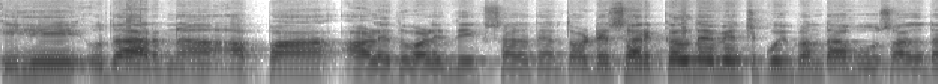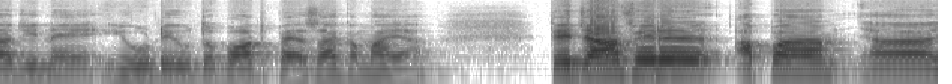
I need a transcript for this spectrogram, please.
ਇਹ ਉਦਾਹਰਨਾਂ ਆਪਾਂ ਆਲੇ ਦੁਆਲੇ ਦੇਖ ਸਕਦੇ ਹਾਂ। ਤੁਹਾਡੇ ਸਰਕਲ ਦੇ ਵਿੱਚ ਕੋਈ ਬੰਦਾ ਹੋ ਸਕਦਾ ਜਿਹਨੇ YouTube ਤੋਂ ਬਹੁਤ ਪੈਸਾ ਕਮਾਇਆ। ਤੇ ਜਾਂ ਫਿਰ ਆਪਾਂ ਅ,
